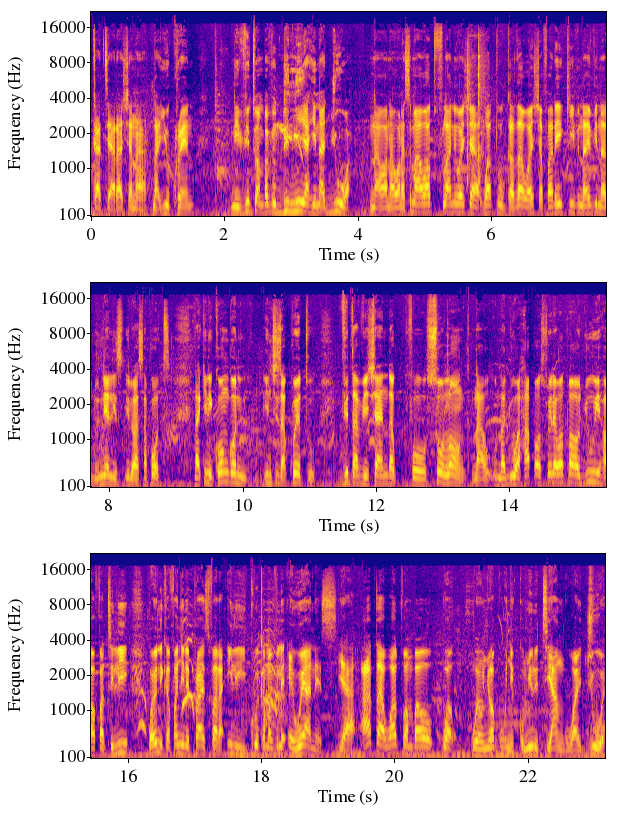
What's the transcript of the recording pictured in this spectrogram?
kati ya Russia na, na Ukraine ni vitu ambavyo dunia inajua na wana, wanasema watu fulani waisha, watu kadhaa waisha fariki hivi na hivi na dunia iliwa support, lakini Kongo, nchi za kwetu vita vishaenda for so long, na unajua hapa Australia watu hawajui, hawafuatilii. Kwa hiyo nikafanya ile prize fara ili ikuwe kama vile awareness ya hata watu ambao wenye wako kwenye community yangu wajue,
